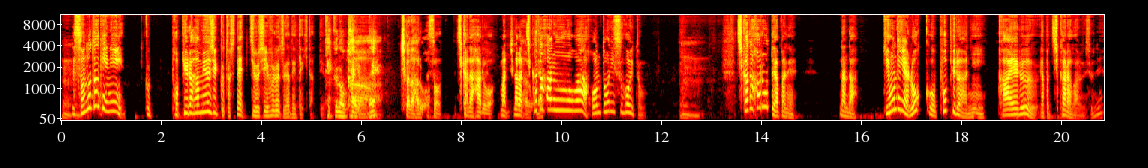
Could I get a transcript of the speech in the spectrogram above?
うんで、。その時に、ポピュラーミュージックとしてジューシーフルーツが出てきたっていう。テクノ歌謡ね。近田春夫。そう。近田春夫。まあ、だから近近田田春夫は本当にすごいと思う。うん。近田春夫ってやっぱね、なんだ、基本的にはロックをポピュラーに変える、やっぱ力があるんですよね。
